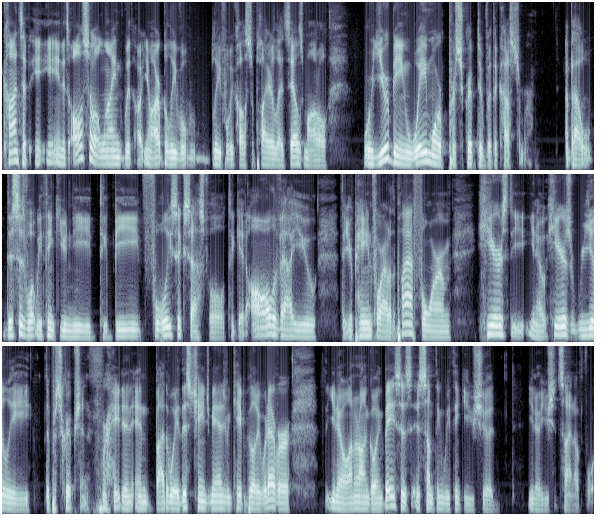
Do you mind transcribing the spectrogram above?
concept, and it's also aligned with uh, you know our belief belief what we call supplier led sales model, where you're being way more prescriptive with the customer about this is what we think you need to be fully successful to get all the value that you're paying for out of the platform here's the you know here's really the prescription right and and by the way this change management capability whatever you know on an ongoing basis is something we think you should you know you should sign up for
